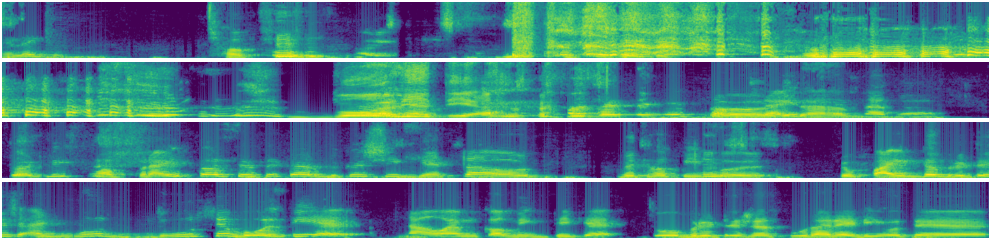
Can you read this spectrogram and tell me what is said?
मैं like छक्कू sorry बोल ही दिया अगर तेरे सरप्राइज़ करना था तो एटलीस्ट सरप्राइज़ तो अच्छे से कर because she gets out with her people to fight the British and वो दूर से बोलती है नाउ आई एम कमिंग ठीक है तो ब्रिटिशर्स पूरा रेडी होते हैं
